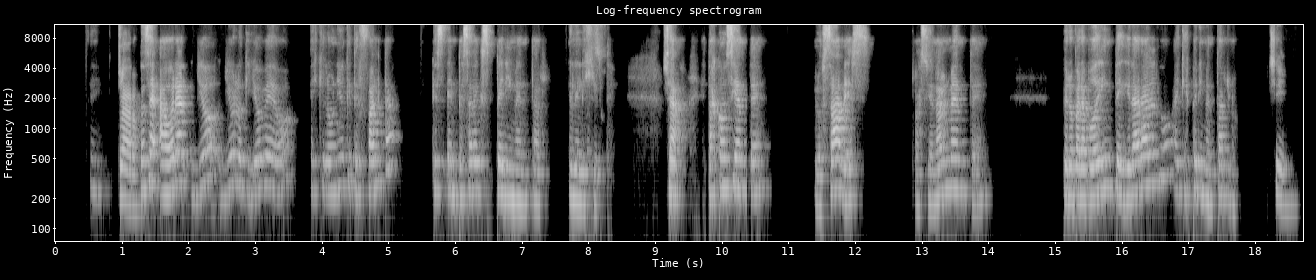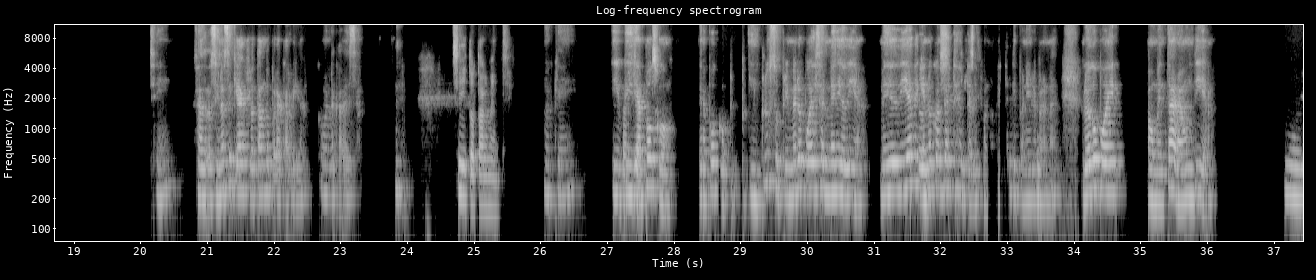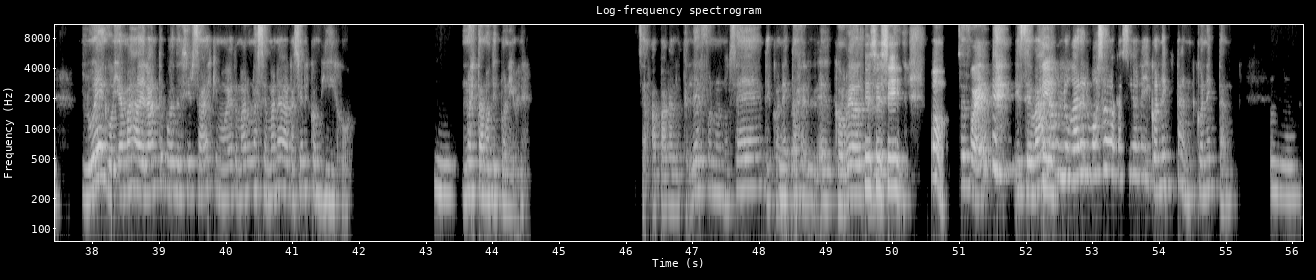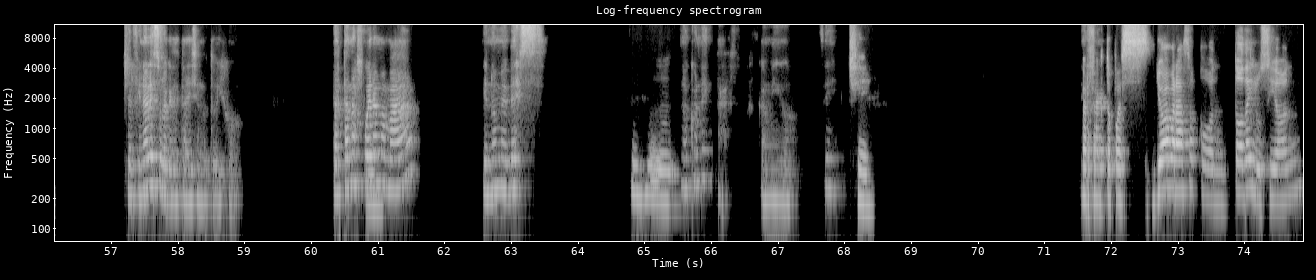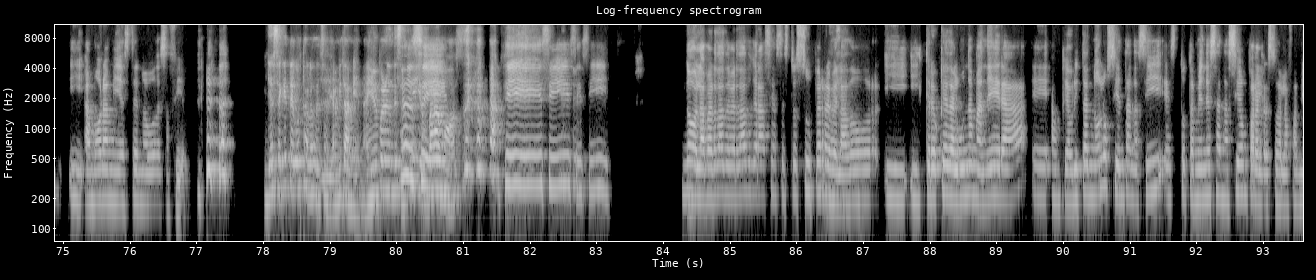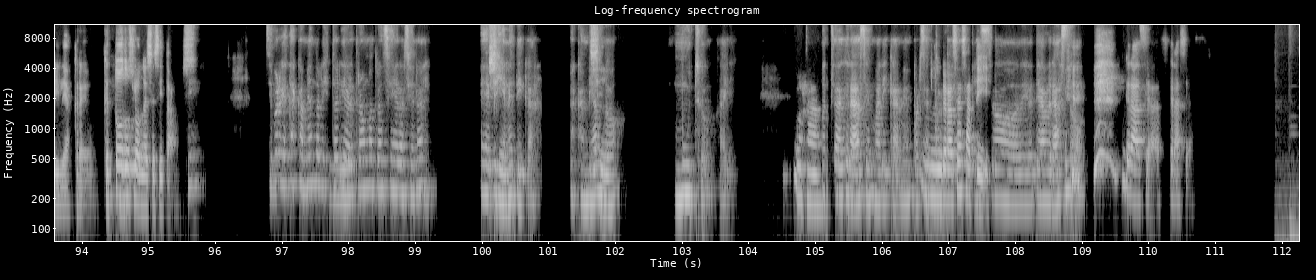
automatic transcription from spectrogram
Sí. claro. Entonces, ahora yo, yo lo que yo veo es que lo único que te falta es empezar a experimentar el elegirte. O sea, estás consciente, lo sabes racionalmente, pero para poder integrar algo hay que experimentarlo, Sí, ¿sí? O sea, si no se queda flotando por acá arriba, como en la cabeza. sí, totalmente. Ok. Y, y de a poco, de a poco, incluso primero puede ser mediodía, mediodía de que no contestes el teléfono, que esté disponible para nadie. Luego puede aumentar a un día. Mm, Luego, ya más adelante, puedes decir, sabes que me voy a tomar una semana de vacaciones con mis hijos. mm. No estamos disponibles. O sea, apaga los teléfonos, no sé, desconectas el, el correo del Sí, sí, teléfono. sí. ¡Pum! Se fue. Y se van Sí. a un lugar hermoso de vacaciones y conectan, conectan. Ujú, Que al final eso es lo que te está diciendo tu hijo. Estás tan afuera, Sí. mamá, que no me ves. No conectas conmigo. Sí. Sí. Perfecto, pues yo abrazo con toda ilusión y amor a mí este nuevo desafío. Yo sé que te gustan los desafíos. A mí también. A mí me ponen un desafío Sí. vamos. Sí, sí, sí, sí. No, la verdad, de verdad, gracias. Esto es súper revelador y, y creo que de alguna manera, eh, aunque ahorita no lo sientan así, esto también es sanación para el resto de la familia, creo, que todos lo necesitamos. Sí. Sí, porque estás cambiando la historia del trauma transgeneracional. Es Sí. epigenética. Estás cambiando mucho ahí. Ajá. Muchas gracias, Mari Carmen, por ser Mm, gracias a este ti. episodio. Te abrazo. Gracias, gracias.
